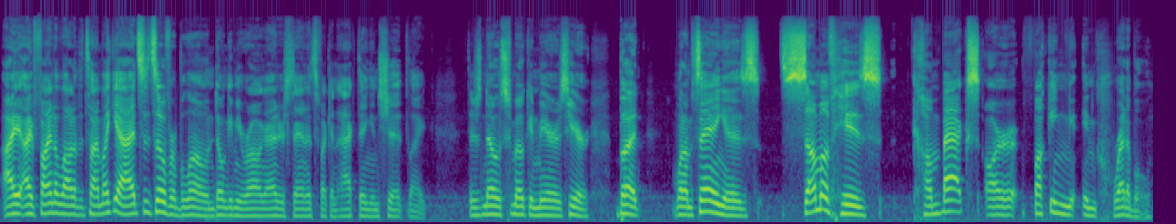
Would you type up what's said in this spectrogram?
I I find a lot of the time, like, yeah, it's it's overblown. Don't get me wrong. I understand it's fucking acting and shit. Like, there's no smoke and mirrors here. But what I'm saying is, some of his comebacks are fucking incredible.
